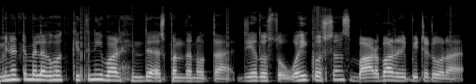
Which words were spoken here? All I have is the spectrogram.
मिनट में लगभग कितनी बार हृदय स्पंदन होता है? जी हाँ दोस्तों, वही क्वेश्चंस बार बार रिपीटेड हो रहा है।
